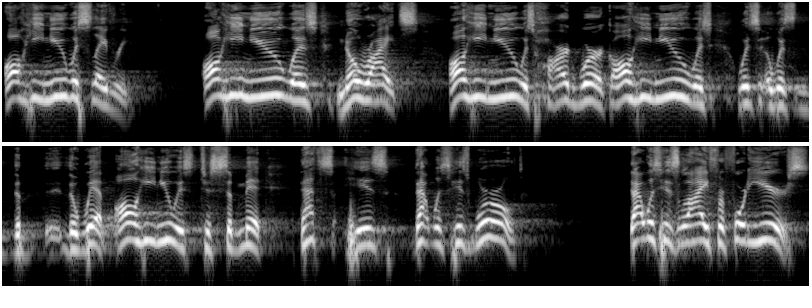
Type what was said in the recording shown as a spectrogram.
All he knew was slavery. All he knew was no rights. All he knew was hard work. All he knew was, was, was the, the whip. All he knew is to submit. That's his, that was his world. That was his life for 40 years.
